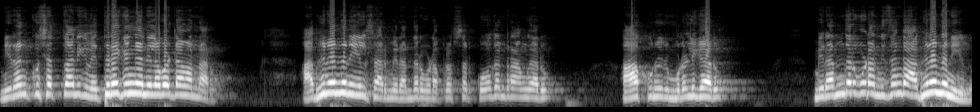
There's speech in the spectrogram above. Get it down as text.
నిరంకుశత్వానికి వ్యతిరేకంగా నిలబడ్డామన్నారు. అభినందనీయులు సార్ మీరందరూ కూడా. ప్రొఫెసర్ కోదండరామ్ గారు ఆకునూరి మురళి గారు మీరందరూ కూడా నిజంగా అభినందనీయులు.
